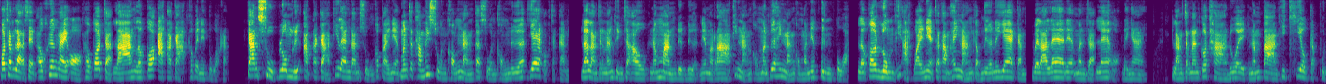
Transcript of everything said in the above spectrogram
พอชำแหละเสร็จเอาเครื่องในออกเขาก็จะล้างแล้วก็อัดอากาศเข้าไปในตัวครับ การสูบลมหรืออัดอากาศที่แรงดันสูงเข้าไปเนี่ยมันจะทำให้ส่วนของหนังกับส่วนของเนื้อแยกออกจากกัน และหลังจากนั้นถึงจะเอาน้ำมันเดือดๆเนี่ยมาราดที่หนังของมันเพื่อให้หนังของมันเนี่ยตึงตัว แล้วก็ลมที่อัดไว้เนี่ยจะทำให้หนังกับเนื้อเนี่ยแยกกัน เวลาแล่เนี่ยมันจะแล่ออกได้ง่ายหลังจากนั้นก็ทาด้วยน้ำตาลที่เคี่ยวกับพุท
